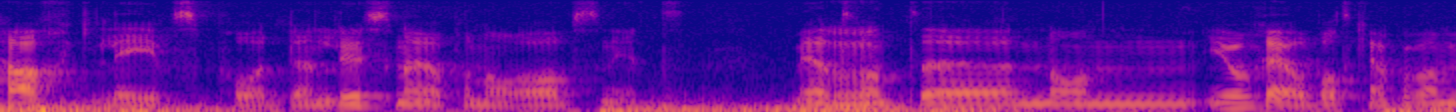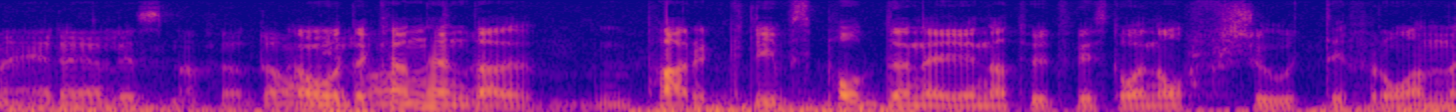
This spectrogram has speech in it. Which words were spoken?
Parklivspodden lyssnar jag på några avsnitt. Men jag tror Mm. inte någon... Jo, Robert kanske var med i det jag lyssnade på. Daniel Ja, det kan inte hända. Parklivspodden är ju naturligtvis då en offshoot ifrån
